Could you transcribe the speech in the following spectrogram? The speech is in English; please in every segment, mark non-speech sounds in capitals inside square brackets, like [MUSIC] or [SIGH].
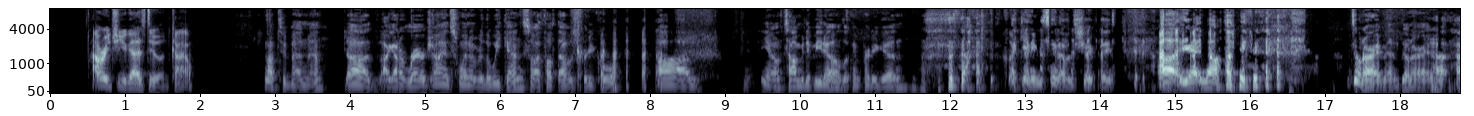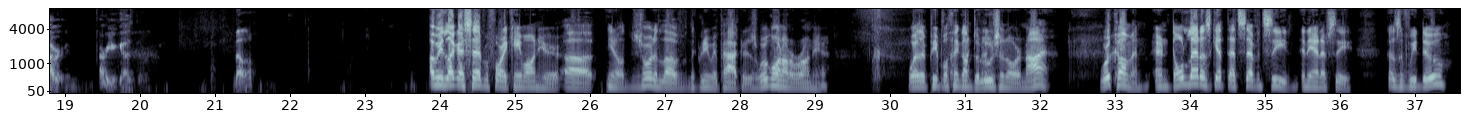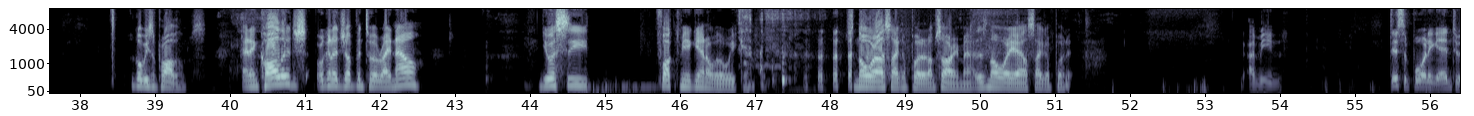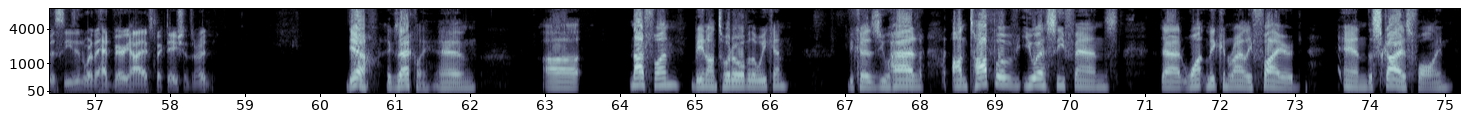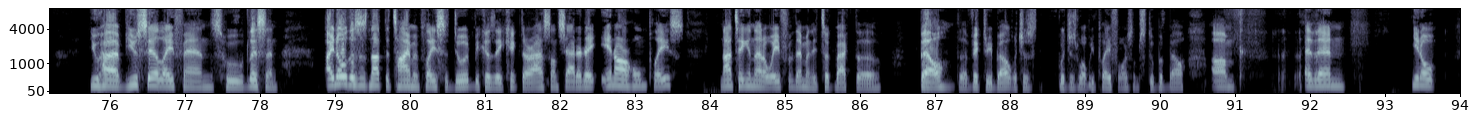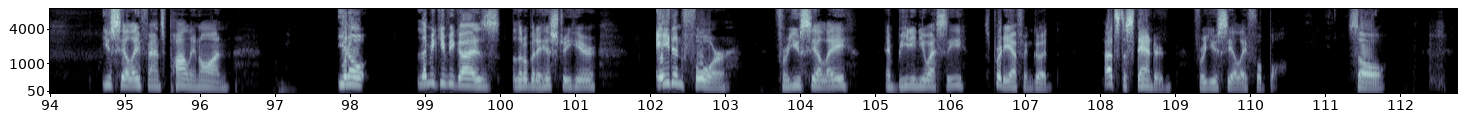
how are each of you guys doing, Kyle? Not too bad, man. Uh, I got a rare Giants win over the weekend, so I thought that was pretty cool. [LAUGHS] um, you know, Tommy DeVito looking pretty good. [LAUGHS] I can't even say that with a straight face. Uh, yeah, no, I mean, [LAUGHS] doing all right, man. Doing all right. How how are, how are you guys doing? Mello? I mean, like I said before I came on here, uh, you know, Jordan Love, the Green Bay Packers, we're going on a run here. Whether people think I'm delusional or not, we're coming, and don't let us get that seventh seed in the NFC, because if we do, there's gonna be some problems. And in college, we're gonna jump into it right now. USC fucked me again over the weekend. There's nowhere else I can put it. I'm sorry, man. There's no way else I can put it. I mean, disappointing end to a season where they had very high expectations, right? Yeah, exactly. And uh, not fun being on Twitter over the weekend because you had [LAUGHS] on top of USC fans that want Lincoln Riley fired and the sky is falling. You have UCLA fans who listen. I know this is not the time and place to do it because they kicked our ass on Saturday in our home place. Not taking that away from them, and they took back the bell, the victory bell, which is which is what we play for, some stupid bell. Um, [LAUGHS] and then you know, UCLA fans piling on. You know, let me give you guys a little bit of history here. Eight and four for UCLA and beating USC is pretty effing good. That's the standard for UCLA football. So,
